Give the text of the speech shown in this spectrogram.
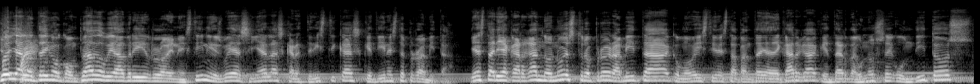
Yo ya lo tengo comprado, voy a abrirlo en Steam y os voy a enseñar las características que tiene este programita. Ya estaría cargando nuestro programita, como veis tiene esta pantalla de carga que tarda unos segunditos.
